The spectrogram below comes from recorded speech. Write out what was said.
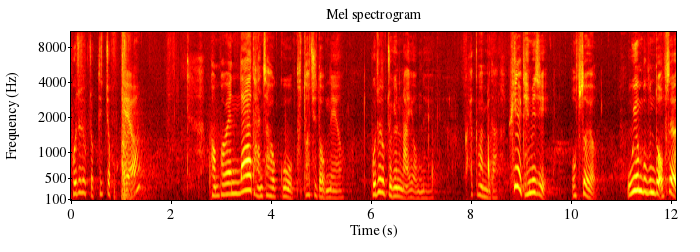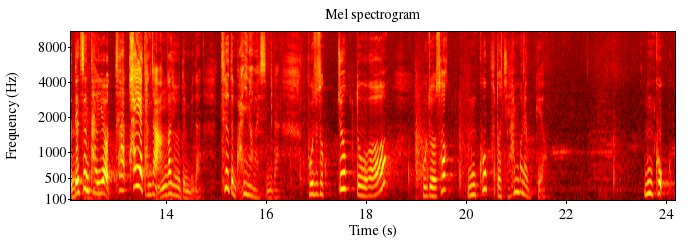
보조석 쪽 뒤쪽 볼게요. 범퍼 웬다 단차 없고 붙어치도 없네요. 보조석 쪽에는 아예 없네요. 깔끔합니다. 휠 데미지 없어요. 오염 부분도 없어요. 넥센 타이어 타, 타이어 당장 안 가셔도 됩니다. 트레드 많이 남아 있습니다. 보조석 쪽 도어, 보조석 문콕 붙어치 한번 해볼게요. 문콕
